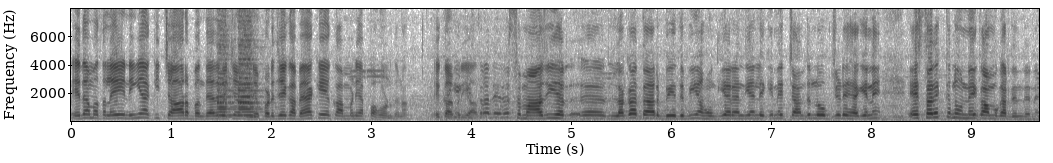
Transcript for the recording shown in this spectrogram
ਇਹਦਾ ਮਤਲਬ ਇਹ ਨਹੀਂ ਆ ਕਿ ਚਾਰ ਬੰਦਿਆਂ ਦੇ ਵਿੱਚ ਨਿਬੜ ਜਾਏਗਾ ਬਹਿ ਕੇ ਇਹ ਕੰਮ ਨਹੀਂ ਆਪਾਂ ਹੋਣ ਦੇਣਾ। ਇਹ ਗੱਲ ਮੇਰੀ ਇਸ ਯਾਦ ਤਰ੍ਹਾਂ ਦੇ ਸਮਾਜ ਹੀ ਹਰ- ਅਹ ਲਗਾਤਾਰ ਬੇਦਬੀਆਂ ਹੁੰਦੀਆਂ ਰਹਿੰਦੀਆਂ ਲੇਕਿਨ ਇਹ ਚੰਦ ਲੋਕ ਜਿਹੜੇ ਹੈਗੇ ਨੇ ਇਸ ਤਰ੍ਹਾਂ ਦੇ ਕਾਨੂੰਨੇ ਕੰਮ ਕਰ ਦਿੰਦੇ ਨੇ।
